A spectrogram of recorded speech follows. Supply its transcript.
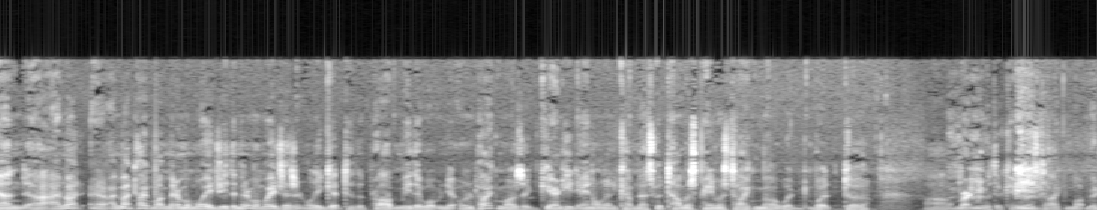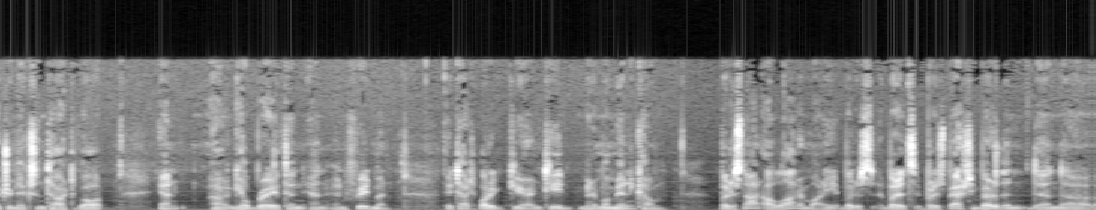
And uh, I'm not uh, I'm not talking about minimum wage either. Minimum wage doesn't really get to the problem either. What, we, what I'm talking about is a guaranteed annual income. That's what Thomas Paine was talking about. What what uh, uh, Martin Luther King was talking about. Richard Nixon talked about, and uh, Galbraith and, and, and Friedman. They talked about a guaranteed minimum income but it's not a lot of money. But it's but it's but it's actually better than than uh,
